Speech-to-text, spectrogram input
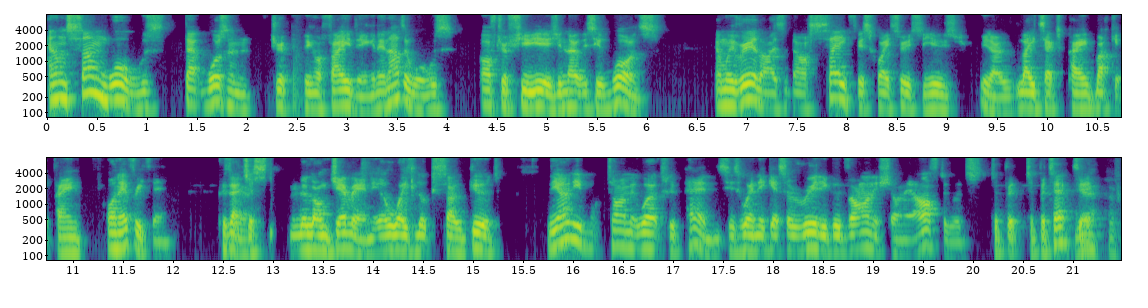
And on some walls that wasn't dripping or fading, and in other walls, after a few years, you notice it was. And we realised that our safest way through is to use, you know, latex paint, bucket paint on everything, because that Yeah. just the longevity and it always looks so good. The only time it works with pens is when it gets a really good varnish on it afterwards to, to protect it. yeah, of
